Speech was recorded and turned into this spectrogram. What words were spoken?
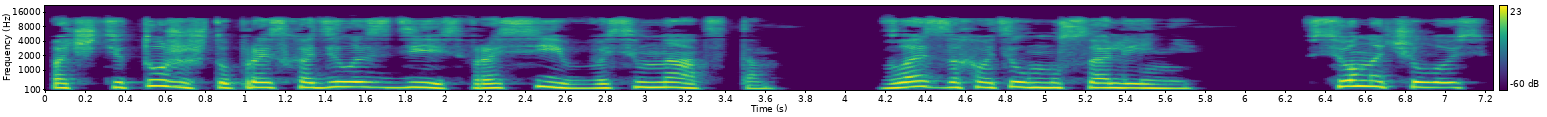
Почти то же, что происходило здесь, в России, в 18-м. Власть захватил Муссолини. Все началось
